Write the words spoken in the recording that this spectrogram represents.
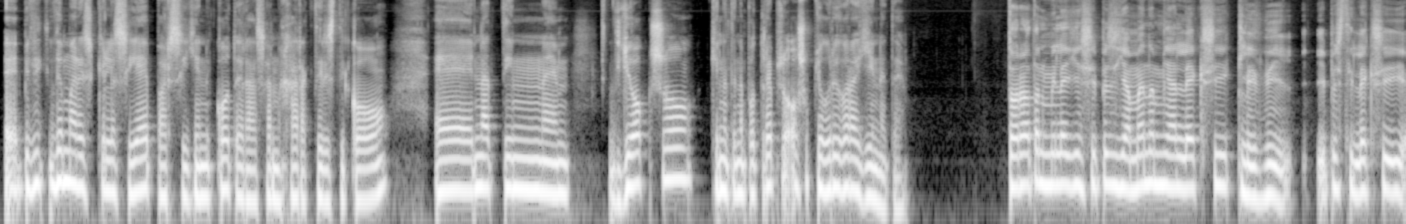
επειδή δεν μου αρέσει κιόλας η έπαρση γενικότερα σαν χαρακτηριστικό, ε, να την ε, διώξω και να την αποτρέψω όσο πιο γρήγορα γίνεται. Τώρα όταν μίλαγες είπες για μένα μια λέξη κλειδί. Είπες τη λέξη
